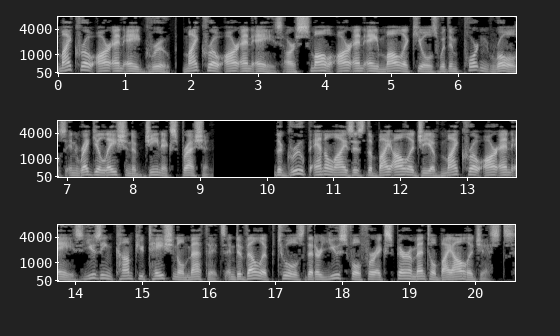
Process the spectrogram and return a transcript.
MicroRNA group – MicroRNAs are small RNA molecules with important roles in regulation of gene expression. The group analyzes the biology of microRNAs using computational methods and develop tools that are useful for experimental biologists.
